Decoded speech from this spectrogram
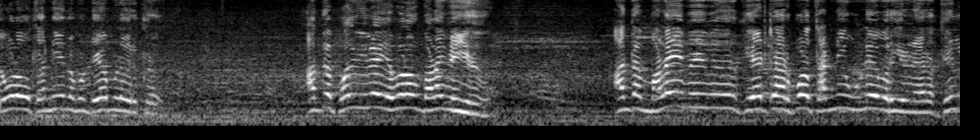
எவ்வளவு தண்ணீர் நம்ம டேமில் இருக்கிறது? அந்த பகுதியில் எவ்வளவு மழை பெய்கிறது அந்த மழை பெய்வதற்கு ஏற்றாற்போல் தண்ணி உள்ளே வருகிற நேரத்தில்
